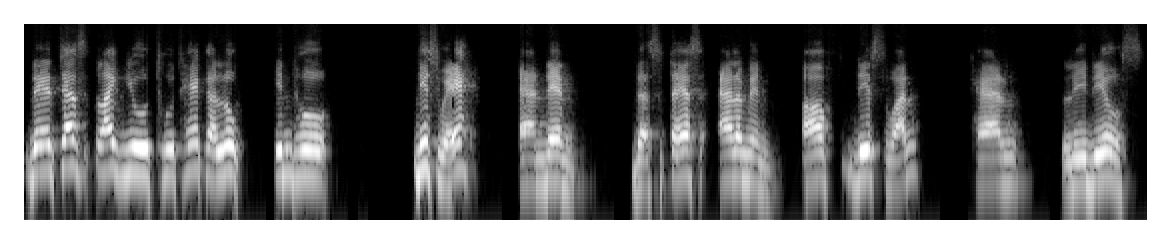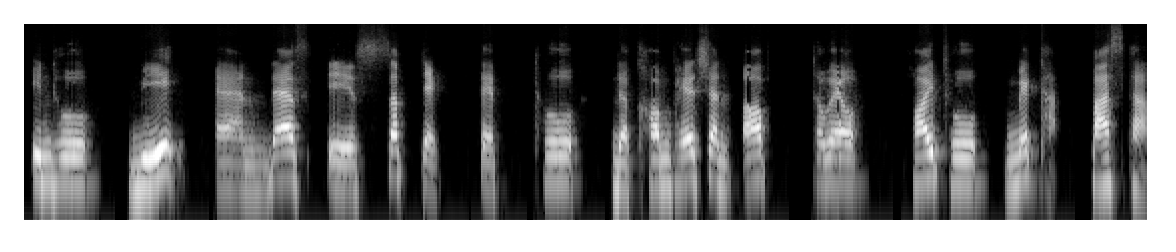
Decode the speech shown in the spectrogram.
they just like you to take a look into this way. And then the stress element of this one can reduce into B and that is subjected to the compression of 12.2 megapascal,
